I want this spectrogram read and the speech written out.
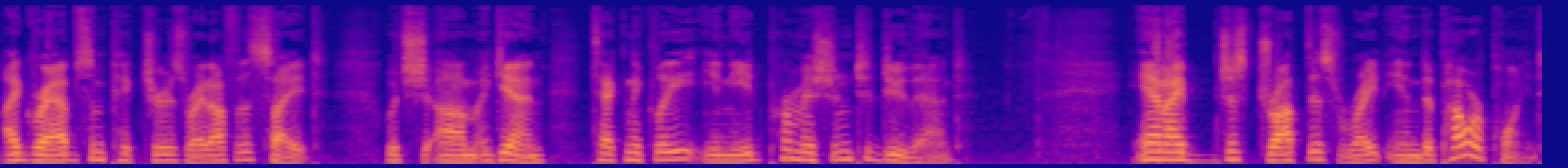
I grabbed some pictures right off of the site, which, um, again, technically you need permission to do that. And I just dropped this right into PowerPoint.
